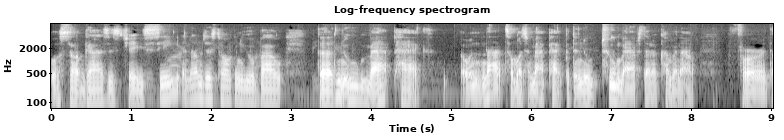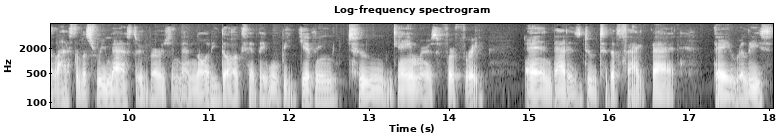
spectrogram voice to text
What's up, guys? It's JC, and I'm just talking to you about the new map pack, or not so much a map pack, but the new two maps that are coming out for The Last of Us Remastered version that Naughty Dog said they will be giving to gamers for free. And that is due to the fact that they released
